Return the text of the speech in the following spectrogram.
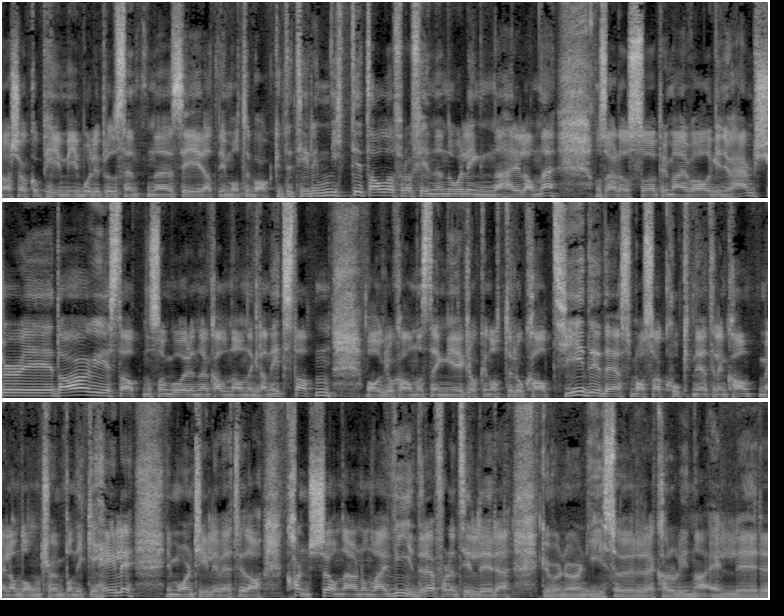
Lars Jakob Him i Boligprodusentene sier at vi må tilbake til tidlig 90-tallet for å finne noe lignende her i landet. Og så er det også primærvalg i New Hampshire i dag. i staten som går under kallenavnet Granittstaten. Valglokalene stenger klokken åtte lokal tid i det som også har kokt ned til en kamp mellom Donald Trump og Nikki Haley. I morgen tidlig vet vi da kanskje om det er noen vei videre for den tidligere guvernøren i Sør-Carolina eller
